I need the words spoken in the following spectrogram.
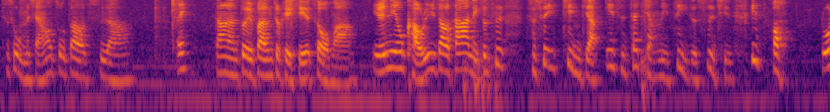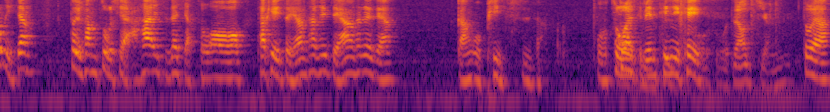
就是我们想要做到的事啊，诶，当然对方就可以接受吗，因为你有考虑到他，你不是只是一进讲一直在讲你自己的事情，一哦，如果你这样。对方坐下，他一直在讲说：“哦，他可以怎样？他可以怎样？他可以怎样？关我屁事啊！我坐在这边听，你可以，我只要讲。对啊，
